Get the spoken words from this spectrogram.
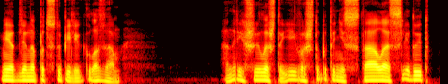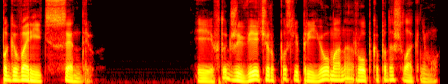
медленно подступили к глазам. Она решила, что ей во что бы то ни стало следует поговорить с Эндрю и в тот же вечер после приема она робко подошла к нему.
